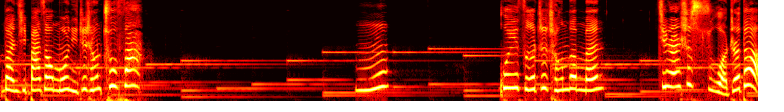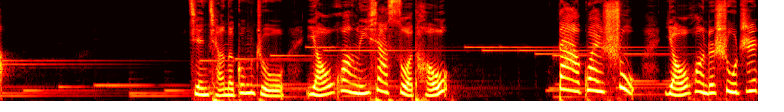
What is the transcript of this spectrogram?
乱七八糟魔女之城出发。嗯，规则之城的门竟然是锁着的。坚强的公主摇晃了一下锁头，大怪树摇晃着树枝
